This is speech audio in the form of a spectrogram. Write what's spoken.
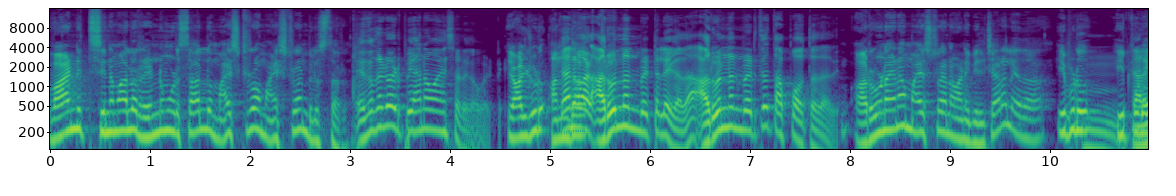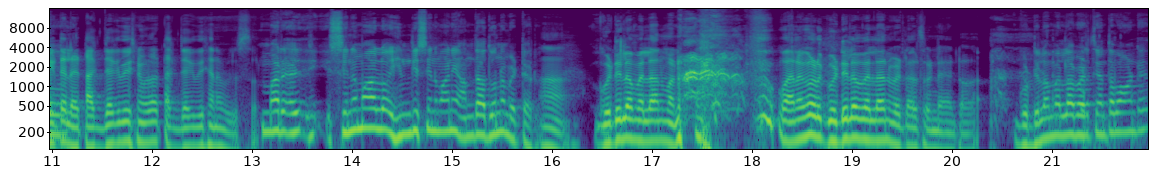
వాడిని సినిమాలో రెండు మూడు సార్లు మైస్ట్రో మైస్ట్రో అని పిలుస్తారు. ఎందుకంటే వాడు పియానో వాయిస్తాడు కాబట్టి. వాళ్ళు చూడు వాడు అరుణ్ అని పెట్టలే కదా. అరుణ్ అని పెడితే తప్పు అవుతుంది అది. అరుణ్ అయినా మైస్ట్రో అయినా వాడిని పిలిచారా లేదా? ఇప్పుడు టక్ జగదీష్ కూడా టక్ జగదీష్ అని పిలుస్తారు. మరి సినిమాలో హిందీ సినిమాని అందాదున పెట్టారు. ఆ, గుడ్డిలో మెల్లని మనం మనం కూడా గుడ్డిలో మెల్లని పెట్టాల్సి ఉండే అంటవా గుడ్డిలో మెల్ల పెడితే ఎంత బాగుంటేది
